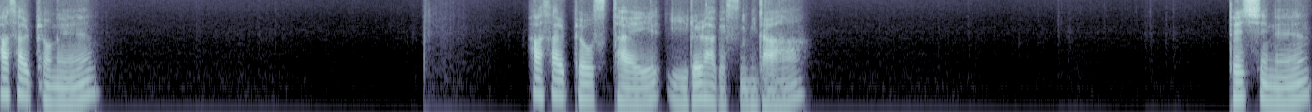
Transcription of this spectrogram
화살표는 화살표 스타일 2를 하겠습니다. 대시는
